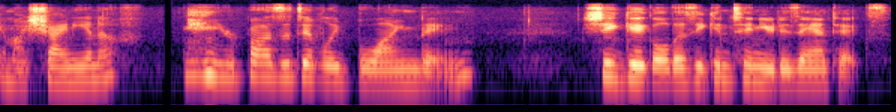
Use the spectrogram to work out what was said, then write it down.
Am I shiny enough? You're positively blinding. She giggled as he continued his antics.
